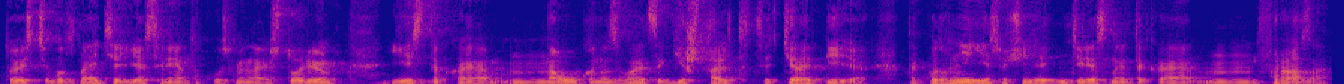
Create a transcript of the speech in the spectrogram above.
То есть, вот знаете, я все время такую вспоминаю историю. Есть такая наука, называется гештальт-терапия. Так вот, в ней есть очень интересная такая фраза.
